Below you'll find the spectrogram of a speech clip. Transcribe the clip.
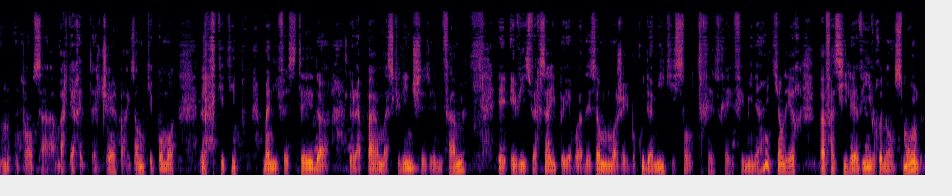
Hum, on pense à Margaret Thatcher, par exemple, qui est pour moi l'archétype manifesté de, de, la part masculine chez une femme, et, et vice-versa. Il peut y avoir des hommes, moi j'ai beaucoup d'amis qui sont très très féminins et qui ont d'ailleurs pas facile à vivre dans ce monde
